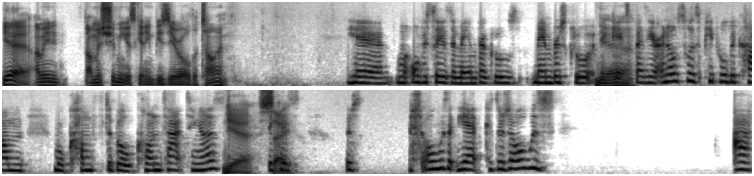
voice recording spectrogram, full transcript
Yeah, I mean, I'm assuming it's getting busier all the time. Yeah, obviously, as a member grows, members grow, it yeah. gets busier, and also as people become more comfortable contacting us. Yeah, because there's there's always yeah, because there's always a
